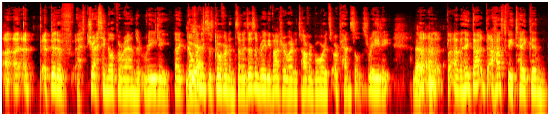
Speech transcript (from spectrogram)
a, a, a, bit of dressing up around it, really. Like governance yeah. is governance, and it doesn't really matter whether it's hoverboards or pencils, really. No, uh, and, but and I think that, that has to be taken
